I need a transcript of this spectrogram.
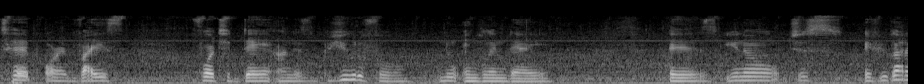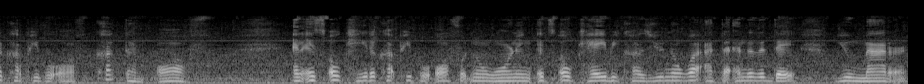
tip or advice for today on this beautiful New England day is, you know, just if you got to cut people off, cut them off. And it's okay to cut people off with no warning. It's okay because you know what? At the end of the day, you matter.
